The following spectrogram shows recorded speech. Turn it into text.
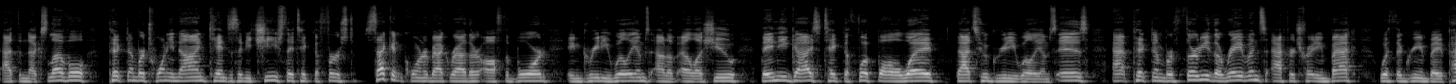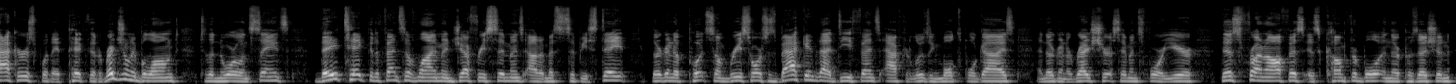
at the next level. Pick number 29, Kansas City Chiefs. They take the first, second cornerback rather, off the board in Greedy Williams out of LSU. They need guys to take the football away. That's who Greedy Williams is. At pick number 30, the Ravens, after trading back with the Green Bay Packers with a pick that originally belonged to the New Orleans Saints, they take the defensive lineman Jeffrey Simmons out of Mississippi State. They're going to put some resources back into that defense after losing multiple guys, and they're going to redshirt Simmons for a year. This front office is comfortable in their position,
